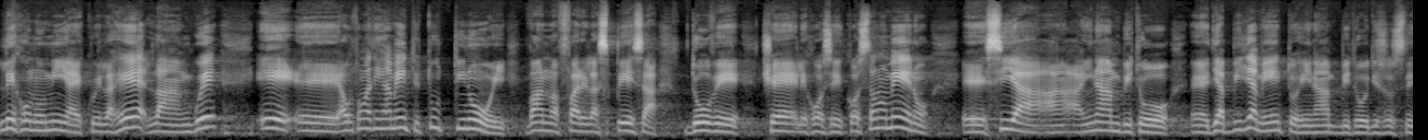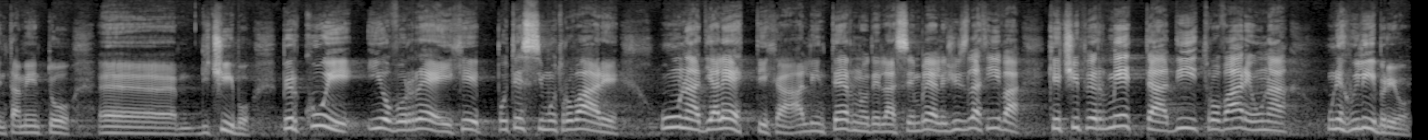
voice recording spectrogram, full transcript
l'economia è quella che è, langue e eh, automaticamente tutti noi vanno a fare la spesa dove c'è le cose che costano meno, eh, sia in ambito eh, di abbigliamento che in ambito di sostentamento eh, di cibo. Per cui io vorrei che potessimo trovare una dialettica all'interno dell'Assemblea legislativa che ci permetta di trovare una, un equilibrio,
